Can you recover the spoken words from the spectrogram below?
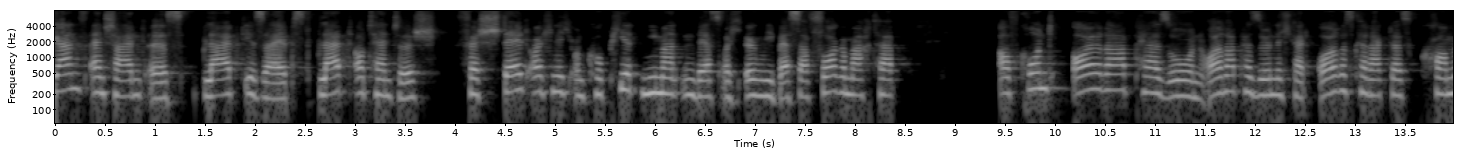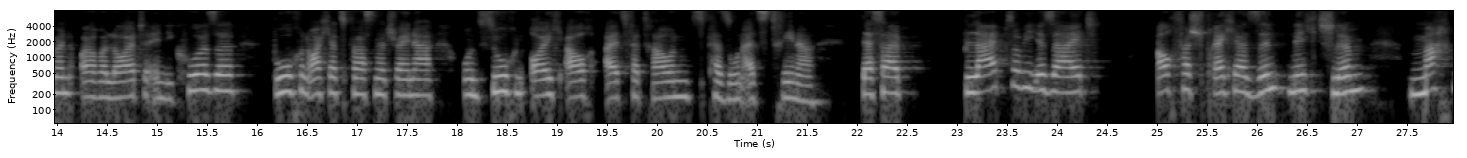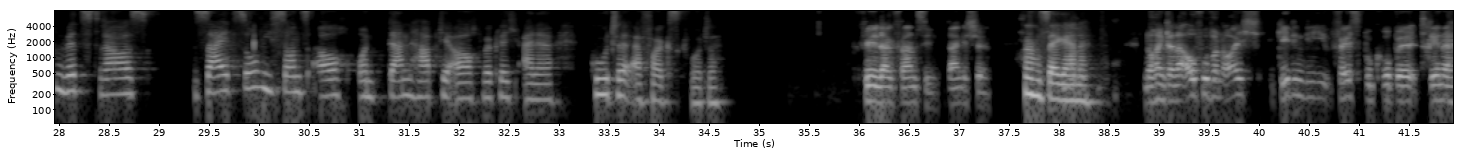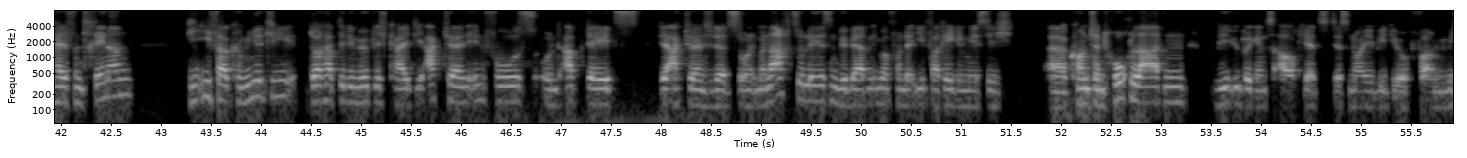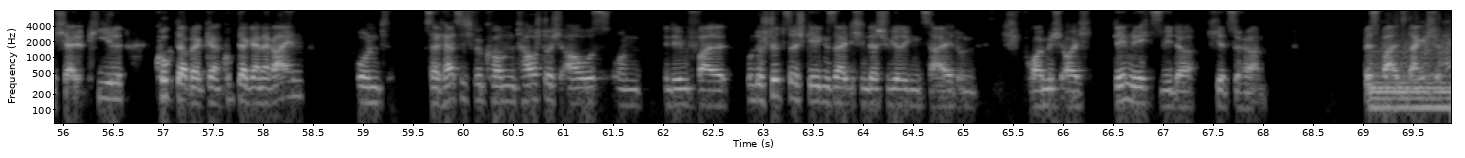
Ganz entscheidend ist, bleibt ihr selbst, bleibt authentisch, verstellt euch nicht und kopiert niemanden, der es euch irgendwie besser vorgemacht hat. Aufgrund eurer Person, eurer Persönlichkeit, eures Charakters kommen eure Leute in die Kurse, buchen euch als Personal Trainer und suchen euch auch als Vertrauensperson, als Trainer. Deshalb bleibt so, wie ihr seid. Auch Versprecher sind nicht schlimm. Macht einen Witz draus. Seid so wie sonst auch und dann habt ihr auch wirklich eine gute Erfolgsquote. Vielen Dank, Franzi. Dankeschön. Sehr gerne. Noch ein kleiner Aufruf an euch. Geht in die Facebook-Gruppe Trainer helfen Trainern, die IFA Community. Dort habt ihr die Möglichkeit, die aktuellen Infos und Updates der aktuellen Situation immer nachzulesen. Wir werden immer von der IFA regelmäßig äh, Content hochladen, wie übrigens auch jetzt das neue Video von Michael Piel. Guckt da, guckt da gerne rein und seid herzlich willkommen, tauscht euch aus und in dem Fall unterstützt euch gegenseitig in der schwierigen Zeit und ich freue mich, euch demnächst wieder hier zu hören. Bis bald. Dankeschön.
